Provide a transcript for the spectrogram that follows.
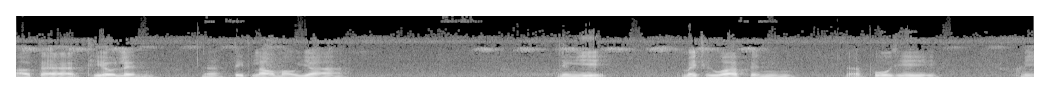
เอาแต่เที่ยวเล่นนะติดเหล้าเมายา อย่างนี้ไม่ถือว่าเป็นผู้ที่มี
